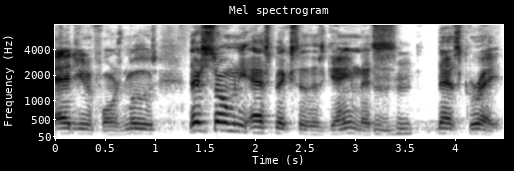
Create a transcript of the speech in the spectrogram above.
add uniforms, moves. There's so many aspects of this game that's Mhm. that's great.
